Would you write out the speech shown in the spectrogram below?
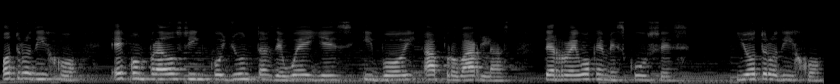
Otro dijo, he comprado cinco yuntas de bueyes y voy a probarlas. Te ruego que me excuses. Y otro dijo,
